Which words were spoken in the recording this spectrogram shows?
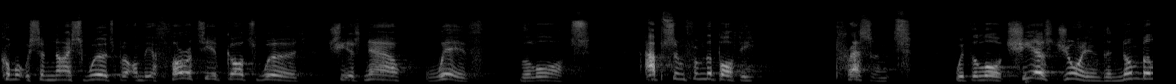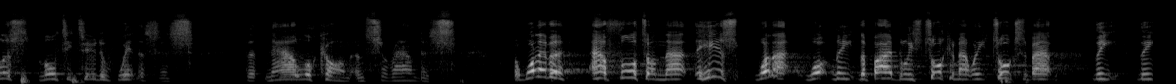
come up with some nice words, but on the authority of God's word, she is now with the Lord. Absent from the body, present with the Lord. She has joined the numberless multitude of witnesses that now look on and surround us. And whatever our thought on that, here's what, I, what the, the Bible is talking about when it talks about the, the,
